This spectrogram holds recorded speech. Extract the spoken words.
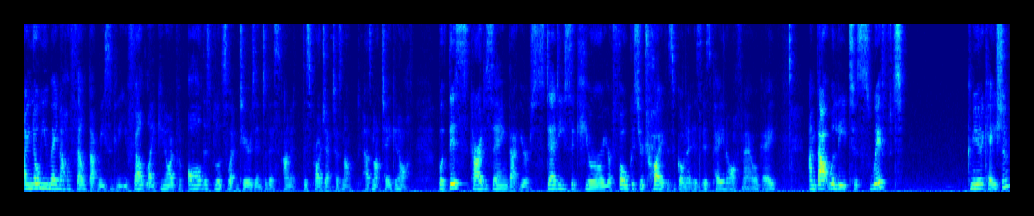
I know you may not have felt that recently. You felt like, you know, I put all this blood, sweat and tears into this and it, this project has not has not taken off but this card is saying that you're steady, secure, your focus, your drive is gonna is, is paying off now, okay? And that will lead to swift communication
